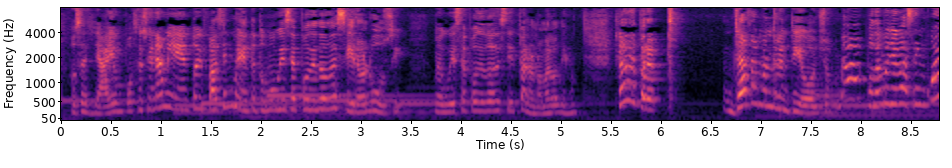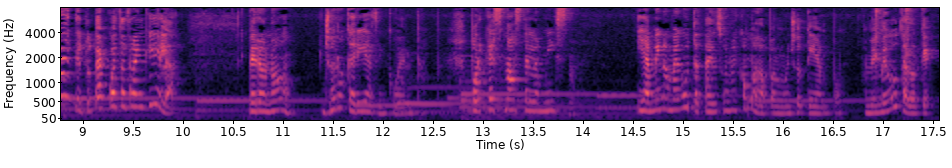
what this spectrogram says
Entonces ya hay un posicionamiento y fácilmente tú me hubiese podido decir, o Lucy, me hubiese podido decir, pero no me lo dijo. Claro, pero ya estamos en 38. Ah, podemos llegar a 50 y tú te acuestas tranquila. Pero no, yo no quería 50 porque es más de lo mismo. Y a mí no me gusta estar en zona cómoda por mucho tiempo. A mí me gusta lo que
